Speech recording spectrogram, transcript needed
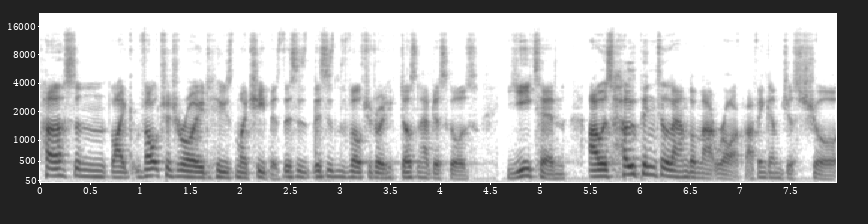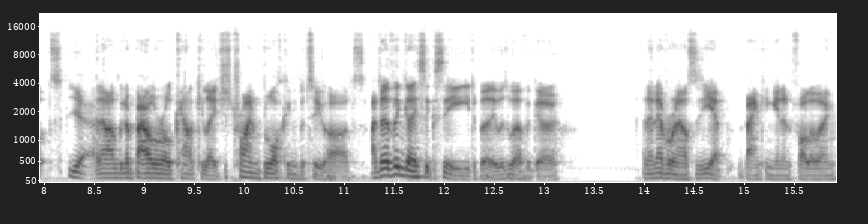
person like Vulture Droid, who's my cheapest. This is this is the Vulture Droid who doesn't have discords. Yeet in. I was hoping to land on that rock, but I think I'm just short. Yeah. And then I'm gonna barrel roll calculate, just try and blocking the two hards. I don't think I succeed, but it was worth a go. And then everyone else is yeah banking in and following.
